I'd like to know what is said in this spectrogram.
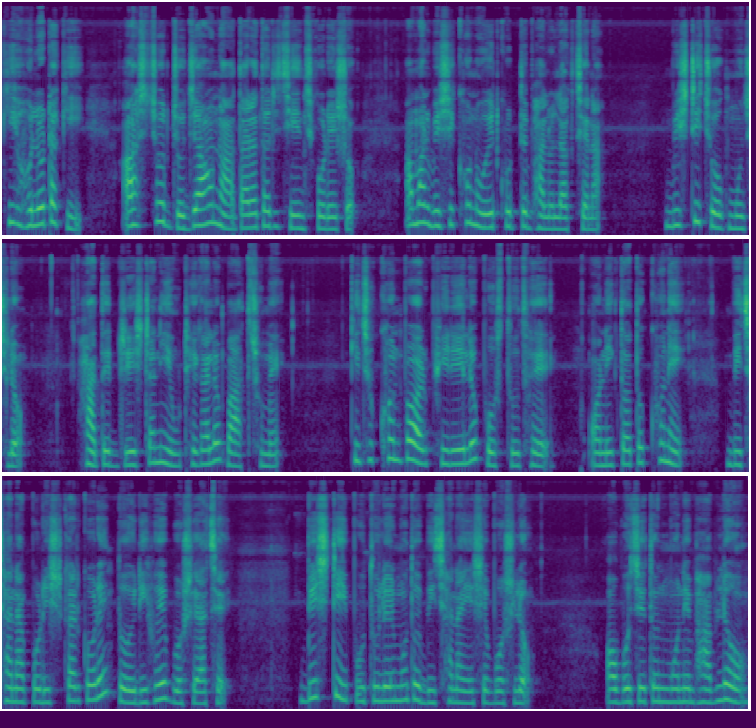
কি হলোটা কি? আশ্চর্য, যাও না, তাড়াতাড়ি চেঞ্জ করে এসো। আমার বেশিক্ষণ ওয়েট করতে ভালো লাগছে না। বৃষ্টি চোখ মুছল, হাতের ড্রেসটা নিয়ে উঠে গেল বাথরুমে। কিছুক্ষণ পর ফিরে এলো প্রস্তুত হয়ে। অনেক ততক্ষণে বিছানা পরিষ্কার করে তৈরি হয়ে বসে আছে। বৃষ্টি পুতুলের মতো বিছানায় এসে বসল। অবচেতন মনে ভাবল,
